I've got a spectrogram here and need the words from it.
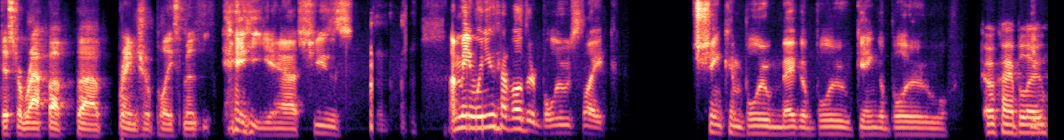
Just to wrap up uh, Ranger placement. yeah, she's. I mean, when you have other blues like Shinken Blue, Mega Blue, Ginga Blue, Okay, Blue.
